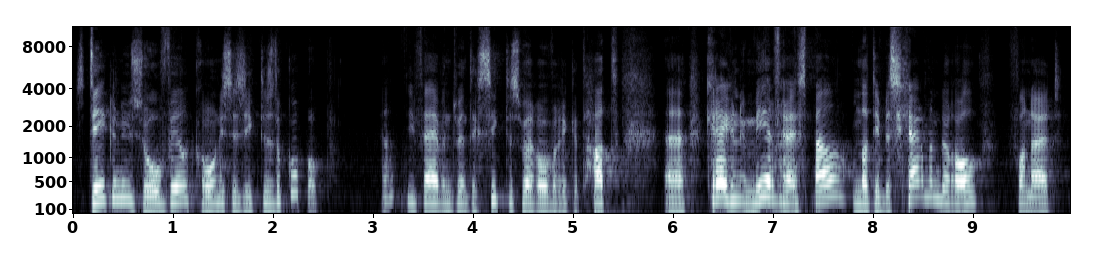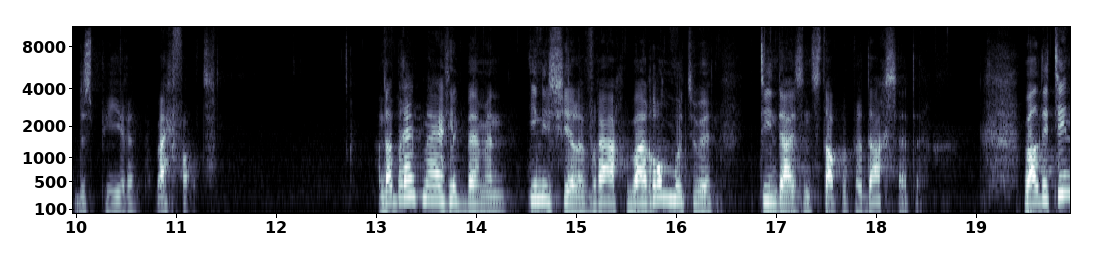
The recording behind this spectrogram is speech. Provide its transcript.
steken nu zoveel chronische ziektes de kop op. Ja, die 25 ziektes waarover ik het had, uh, krijgen nu meer vrij spel omdat die beschermende rol vanuit de spieren wegvalt. En dat brengt me eigenlijk bij mijn initiële vraag. Waarom moeten we 10.000 stappen per dag zetten? Wel, die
